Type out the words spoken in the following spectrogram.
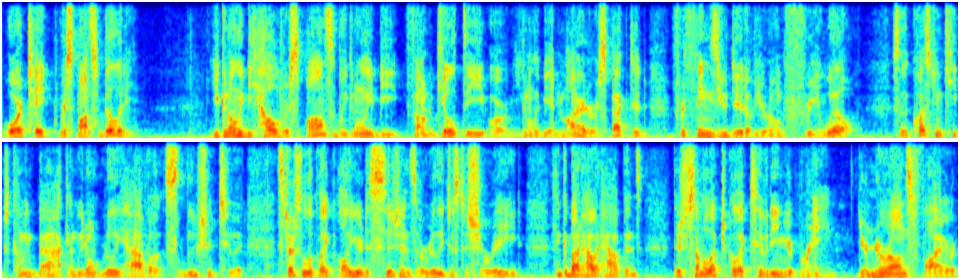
Or take responsibility. You can only be held responsible, you can only be found guilty, or you can only be admired or respected for things you did of your own free will. So the question keeps coming back and we don't really have a solution to it. It starts to look like all your decisions are really just a charade. Think about how it happens. There's some electrical activity in your brain. Your neurons fire.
